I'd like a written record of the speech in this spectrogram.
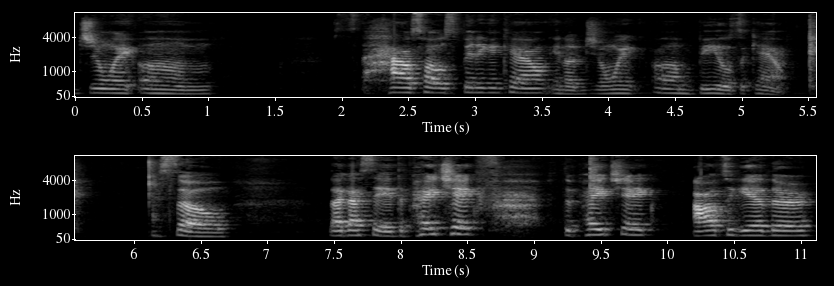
joint um, household spending account and a joint um, bills account. So like I said, the paycheck, the paycheck altogether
